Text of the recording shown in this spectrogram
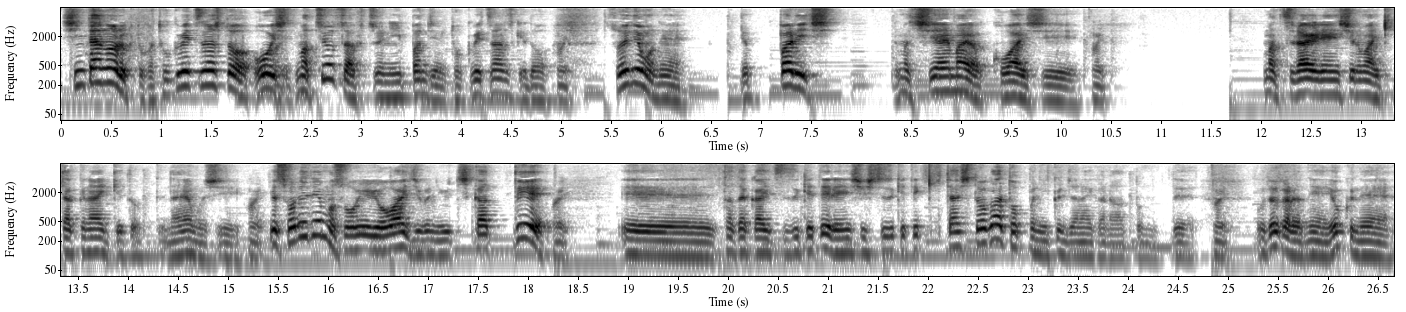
身体能力とか特別な人多いし、まあ強さは普通に一般人より特別なんですけどはい。それでもねやっぱりし、まあ、試合前は怖いしはい。まあ辛い練習の前行きたくないけどって悩むし、はい。でそれでもそういう弱い自分に打ち勝って、はいえー戦い続けて練習し続けてきた人がトップに行くんじゃないかなと思って。はい。だからねよくね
